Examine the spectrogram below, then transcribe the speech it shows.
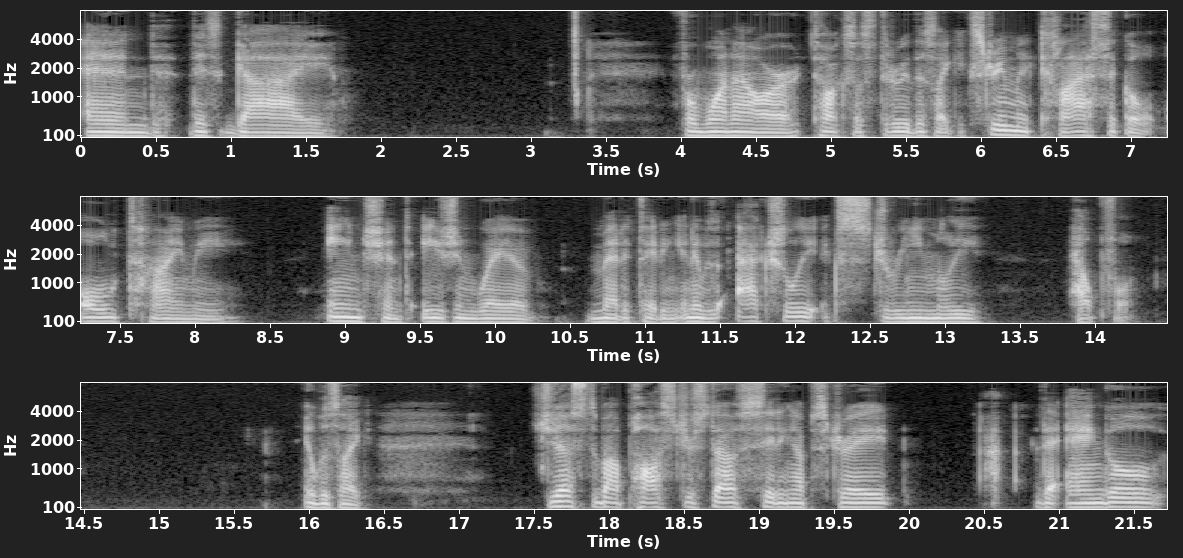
And this guy, for one hour, talks us through this like extremely classical, old timey, ancient Asian way of meditating. And it was actually extremely helpful. It was like just about posture stuff, sitting up straight. The angle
